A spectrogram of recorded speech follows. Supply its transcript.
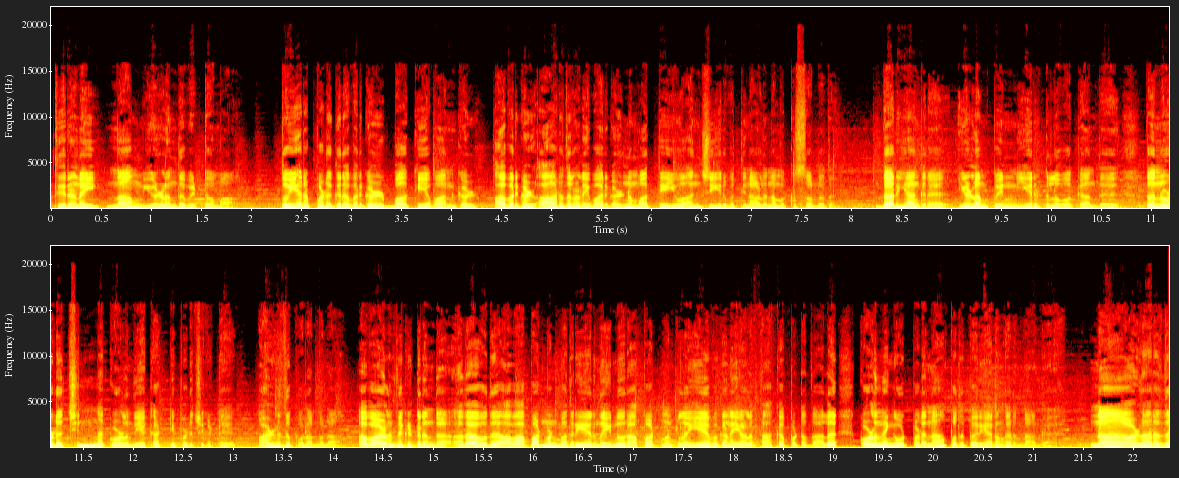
திறனை நாம் இழந்து விட்டோமா? துயரப்படுகிறவர்கள் பாக்கியவான்கள் அவர்கள் ஆறுதல் அடைவார்கள்னு மத்தேயு அஞ்சு இருபத்தி நாலு நமக்கு சொல்லுது. தரியாங்கிற இளம் பெண் இருட்டுல உக்காந்து தன்னோட சின்ன குழந்தைய கட்டி பிடிச்சுக்கிட்டு அழுது புலம்புனா. அவ அழுதுகிட்டு இருந்தா அதாவது அவ அபார்ட்மெண்ட் மாதிரியே இருந்த இன்னொரு அபார்ட்மெண்ட்ல ஏவுகணையால தாக்கப்பட்டதால குழந்தைங்க உட்பட நாற்பது பேர் இறந்திருந்தாங்க. நான் அழறத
